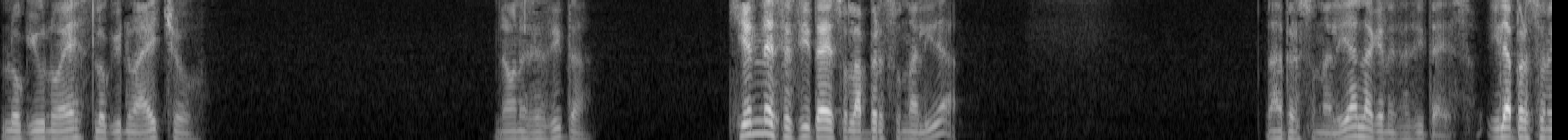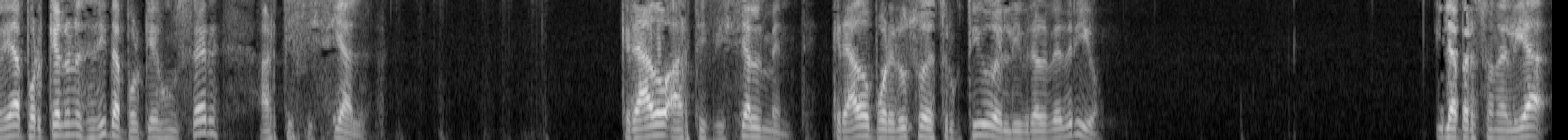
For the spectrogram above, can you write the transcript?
lo que uno es, lo que uno ha hecho. No necesita. ¿Quién necesita eso? La personalidad. La personalidad es la que necesita eso. ¿Y la personalidad por qué lo necesita? Porque es un ser artificial. Creado artificialmente. Creado por el uso destructivo del libre albedrío. Y la personalidad,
